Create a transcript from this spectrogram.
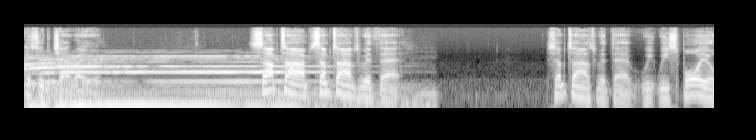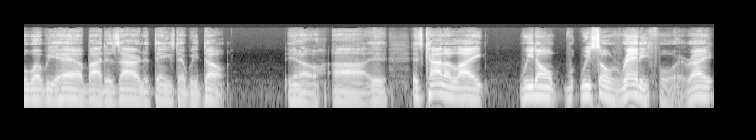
good super chat right here. Sometimes, sometimes with that, sometimes with that we, we spoil what we have by desiring the things that we don't you know uh, it, it's kind of like we don't we so ready for it, right?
